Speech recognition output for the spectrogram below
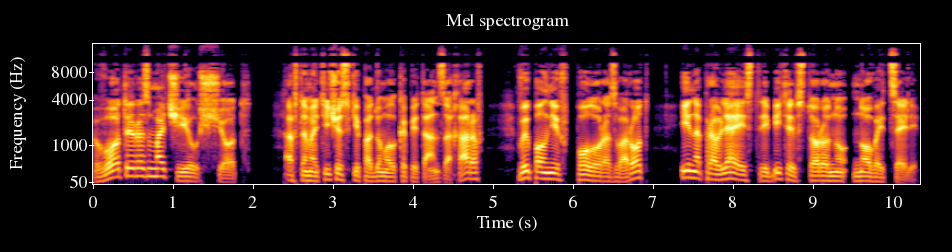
Вот и размочил счет, автоматически подумал капитан Захаров, выполнив полуразворот и направляя истребитель в сторону новой цели.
